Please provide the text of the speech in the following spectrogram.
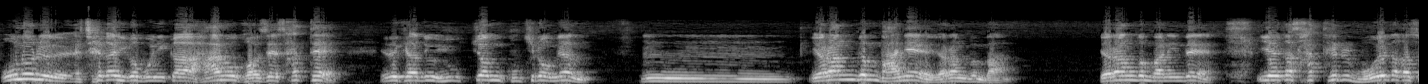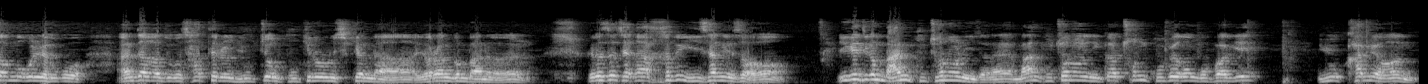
오늘 제가 이거 보니까 한우 거세 사태 이렇게 해가지고 6.9kg면 음, 11근 반이에요. 11근 반. 11근 반인데 얘가 사태를 뭐에다가 써먹으려고 앉아가지고 사태를 6.9kg로 시켰나 11근 반을 그래서 제가 하도 이상해서 이게 지금 19,000원이잖아요. 19,000원이니까 1,900원 곱하기 6 하면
